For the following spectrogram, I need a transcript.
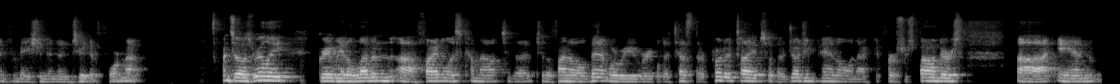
information in an intuitive format. And so it was really great. We had 11 uh, finalists come out to the, to the final event where we were able to test their prototypes with our judging panel and active first responders. Uh, and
